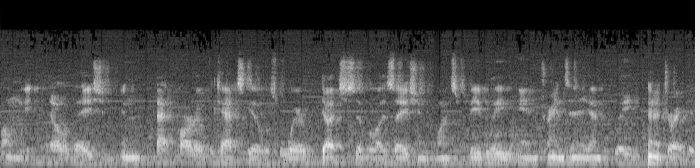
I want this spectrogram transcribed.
lonely elevation in that part of the Catskills where Dutch civilization once feebly and transiently penetrated,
